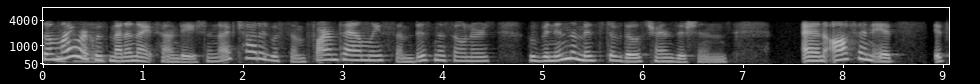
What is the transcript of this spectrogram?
So, in my mm-hmm. work with Mennonite Foundation, I've chatted with some farm families, some business owners who've been in the midst of those transitions. And often it's it's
